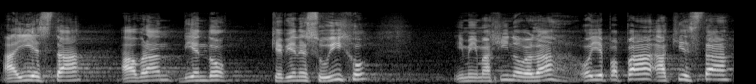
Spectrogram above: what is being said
Ahí está Abraham viendo que viene su hijo. Y me imagino, ¿verdad? Oye papá, aquí está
